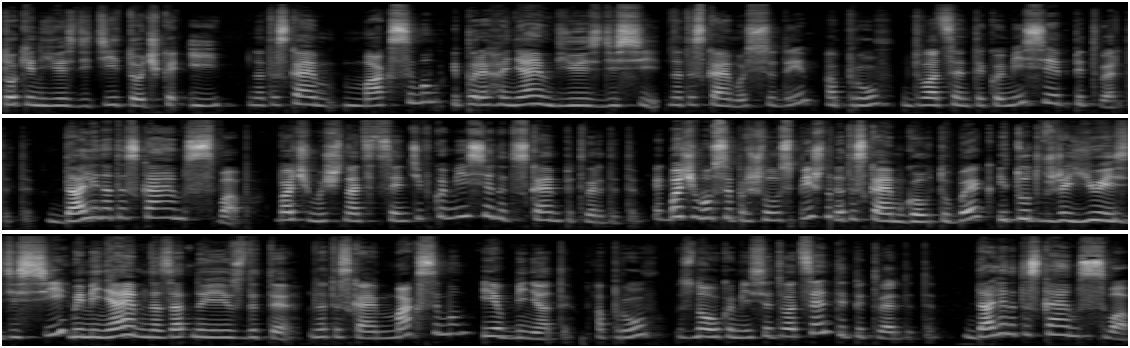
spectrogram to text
токен USDT.E, натискаємо максимум і переганяємо в USDC. Натискаємо сюди, Approve, 2 центи комісія, підтвердити. Далі натискаємо Swap. Бачимо 16 центів комісія, натискаємо підтвердити. Як бачимо, все пройшло успішно. Натискаємо Go to Back, і тут вже USDC ми міняємо назад на USDT. Натискаємо максимум і обміняти. Approve. Знову комісія 2 центи, підтвердити. Далі натискаємо Swap.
